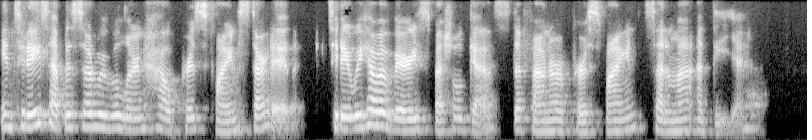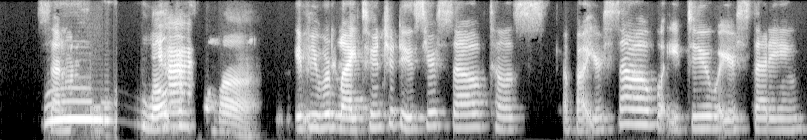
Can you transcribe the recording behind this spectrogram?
In today's episode, we will learn how PurseFind started, Today we have a very special guest, the founder of PurseFind, Salma Atilla. Salma, Ooh, welcome, Salma. If you would like to introduce yourself, tell us about yourself, what you do, what you're studying.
